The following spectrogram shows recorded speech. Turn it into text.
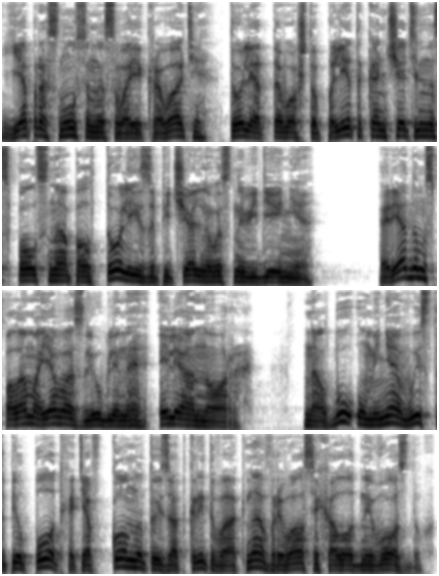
Я проснулся на своей кровати, то ли от того, что плед окончательно сполз на пол, то ли из-за печального сновидения. Рядом спала моя возлюбленная Элеонора. На лбу у меня выступил пот, хотя в комнату из открытого окна врывался холодный воздух.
